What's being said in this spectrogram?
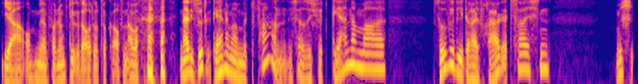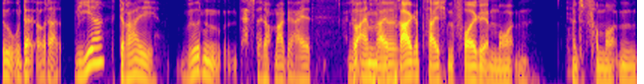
Ja, um mir ein vernünftiges Auto zu kaufen. Aber nein, ich würde gerne mal mitfahren. Ich, also ich würde gerne mal, so wie die drei Fragezeichen, mich äh, oder, oder wir drei würden, das wäre doch mal geil. So Eine einem, drei äh, Fragezeichen Folge im Morten. Mit vom Morten.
